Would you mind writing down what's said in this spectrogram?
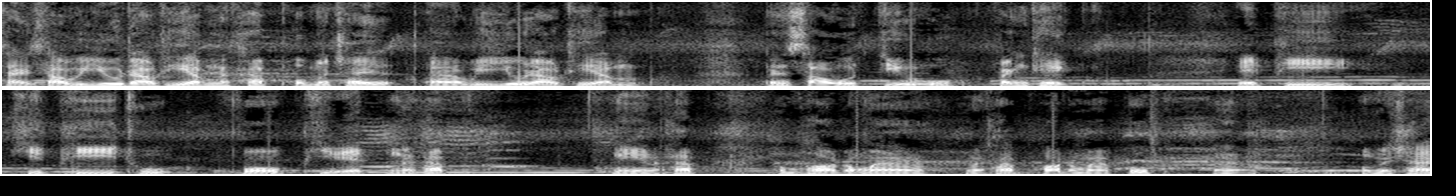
ใส่เสาวิทยุดาวเทียมนะครับ ผมมาใช้อ่าวิทยุดาวเทียม เป็นเสาจิ๋วแบงเทค SP ขีด P 2 4 PS นะครับนี่นะครับ ผมพอร์ตออกมานะครับ พอร์ตออกมาปุ๊บอ่าผมจะใช้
